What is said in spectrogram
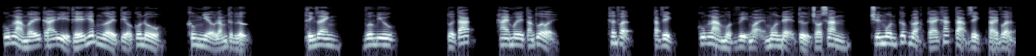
Cũng là mấy cái ủy thế hiếp người tiểu côn đồ, không nhiều lắm thực lực. Thính danh, vương yêu tuổi tác, hai mươi tám tuổi. Thân phận, tạp dịch, cũng là một vị ngoại môn đệ tử chó săn, chuyên môn cướp đoạt cái khác tạp dịch tài vật,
